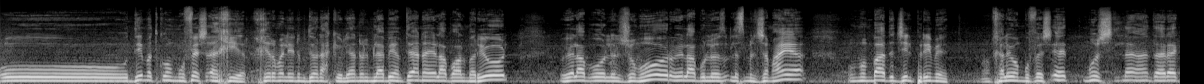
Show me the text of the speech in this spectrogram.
وديما تكون مفاش اخير خير من اللي نبداو نحكيو لأنه الملاعبيه نتاعنا يلعبوا على المريول ويلعبوا للجمهور ويلعبوا لاسم الجمعية ومن بعد تجي البريمات نخليهم مفاجآت مش لا أنت راك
